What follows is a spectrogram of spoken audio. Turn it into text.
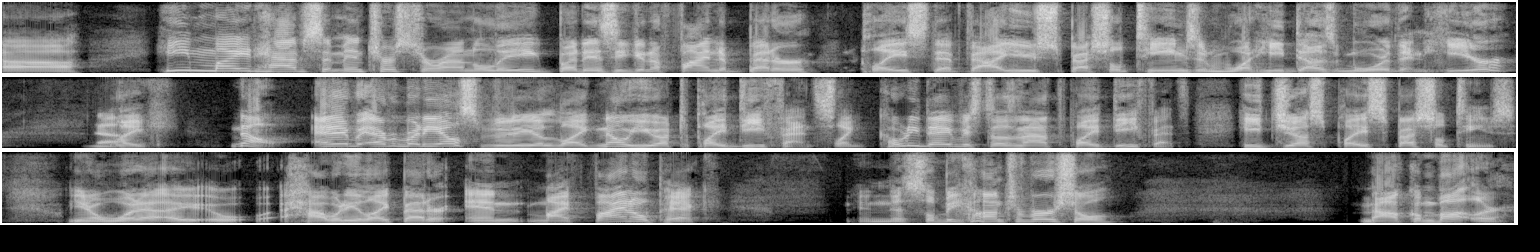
Uh, he might have some interest around the league, but is he going to find a better place that values special teams and what he does more than here? No. Like, no. And everybody else, you're like, no, you have to play defense. Like Cody Davis doesn't have to play defense. He just plays special teams. You know what? Uh, how would he like better? And my final pick, and this will be controversial, Malcolm Butler.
